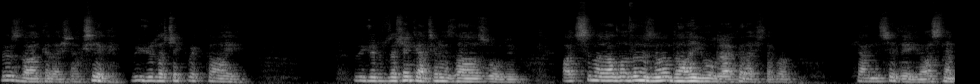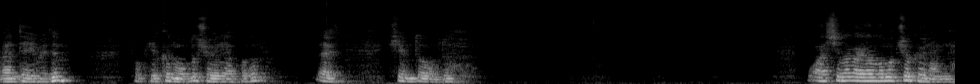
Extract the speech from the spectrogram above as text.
Hızlı arkadaşlar. Seri. Vücuda çekmek daha iyi. Vücudunuza çekerseniz daha hızlı oluyor. Açısını ayarladığınız zaman daha iyi oluyor arkadaşlar. Bak. Kendisi değil. Aslında ben değmedim. Çok yakın oldu. Şöyle yapalım. Evet. Şimdi oldu. Bu açıları ayarlamak çok önemli.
